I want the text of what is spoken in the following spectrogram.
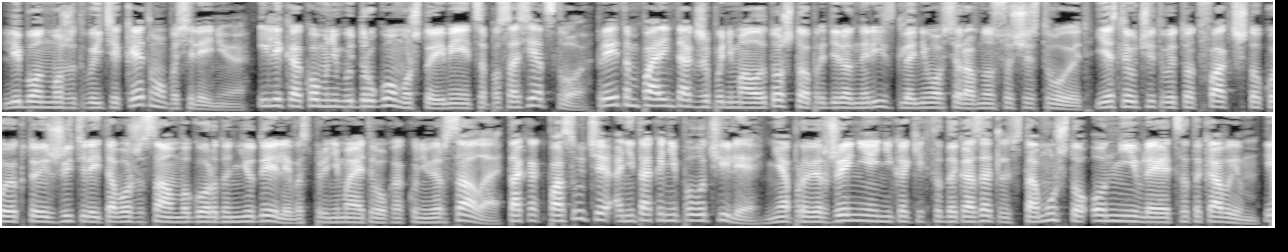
либо он может выйти к этому поселению, или какому-нибудь другому, что имеется по соседству. При этом парень также понимал и то, что определенный риск для него все равно существует. Если учитывать тот факт, что кое-кто из жителей того же самого города Нью-Дели воспринимает его как универсала, так как, по сути, они так и не получили ни опровержения, ни каких-то доказательств тому, что он не является таковым. И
